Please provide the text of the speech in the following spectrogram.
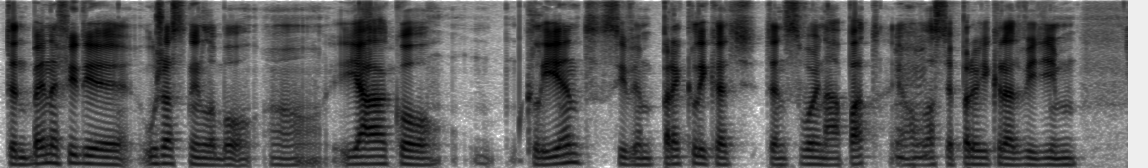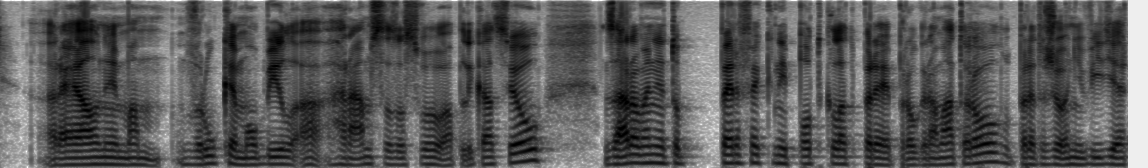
ten benefit je úžasný, lebo ja ako klient si viem preklikať ten svoj nápad. Ja ho mhm. vlastne prvýkrát vidím reálne, mám v ruke mobil a hrám sa so svojou aplikáciou. Zároveň je to perfektný podklad pre programátorov, pretože oni vidia,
